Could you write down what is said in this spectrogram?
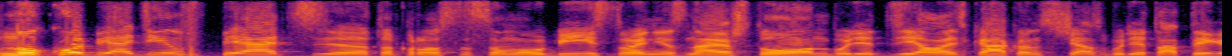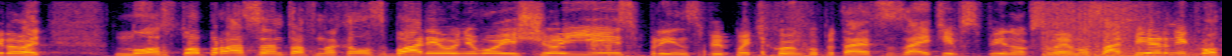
Ну, Коби один в 5, это просто самоубийство, не знаю, что он будет делать, как он сейчас будет отыгрывать, но 100% на Хелсбаре у него еще есть, в принципе, потихоньку пытается зайти в спину к своему сопернику,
